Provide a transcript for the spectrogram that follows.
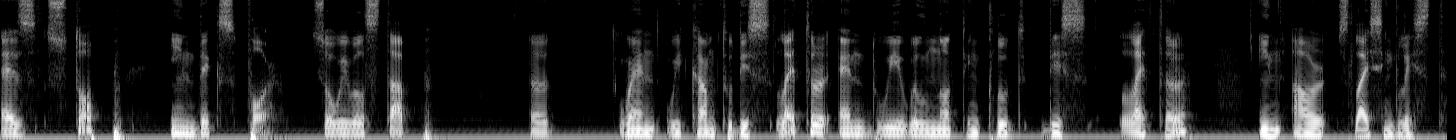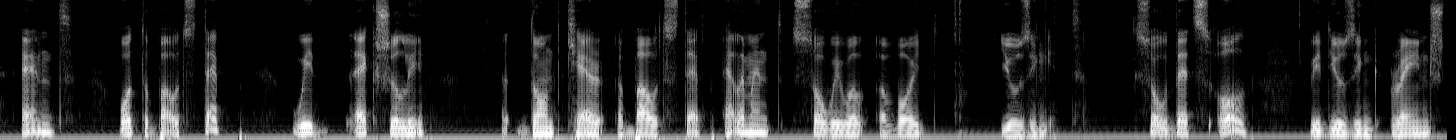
as stop index 4 so we will stop uh, when we come to this letter and we will not include this letter in our slicing list. And what about step? We actually don't care about step element so we will avoid using it. So that's all with using range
